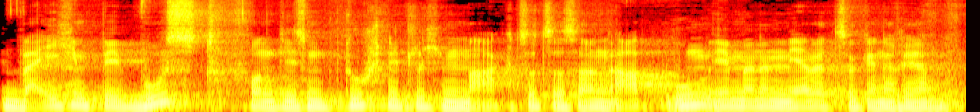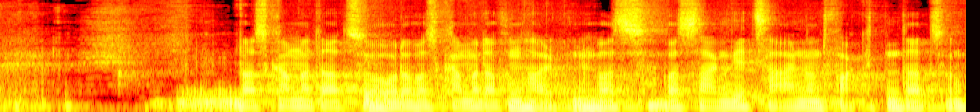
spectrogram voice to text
weichen bewusst von diesem durchschnittlichen Markt sozusagen ab, um eben einen Mehrwert zu generieren. Was kann man dazu oder was kann man davon halten? Was, was sagen die Zahlen und Fakten dazu?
